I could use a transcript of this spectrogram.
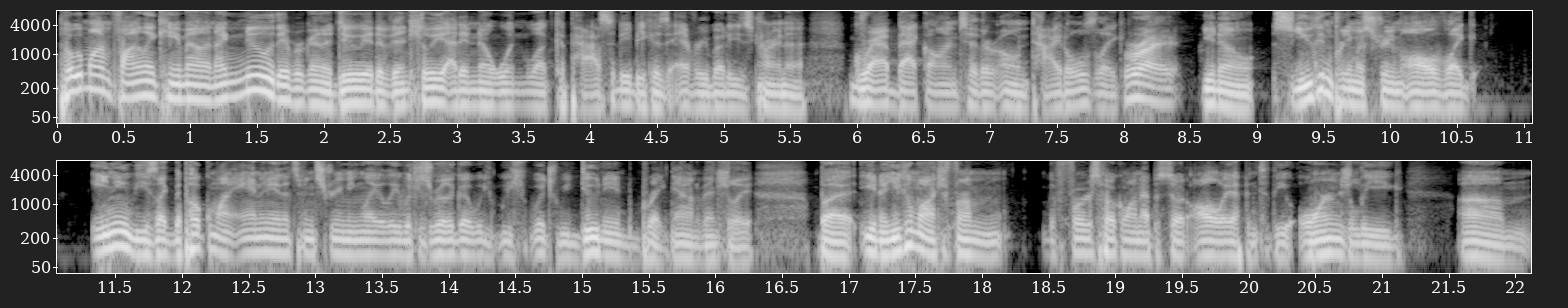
Pokemon finally came out, and I knew they were going to do it eventually. I didn't know in what capacity because everybody's trying to grab back onto their own titles, like right. you know. So you can pretty much stream all of like any of these, like the Pokemon anime that's been streaming lately, which is really good. We, we, which we do need to break down eventually, but you know, you can watch from the first Pokemon episode all the way up into the Orange League. Um,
